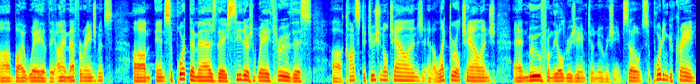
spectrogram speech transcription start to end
uh, by way of the IMF arrangements, um, and support them as they see their way through this uh, constitutional challenge and electoral challenge and move from the old regime to a new regime. So supporting Ukraine,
